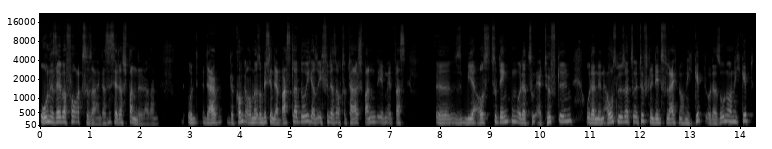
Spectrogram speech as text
ohne selber vor Ort zu sein. Das ist ja das Spannende daran und da, da kommt auch immer so ein bisschen der Bastler durch. Also ich finde das auch total spannend, eben etwas äh, mir auszudenken oder zu ertüfteln oder einen Auslöser zu ertüfteln, den es vielleicht noch nicht gibt oder so noch nicht gibt,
